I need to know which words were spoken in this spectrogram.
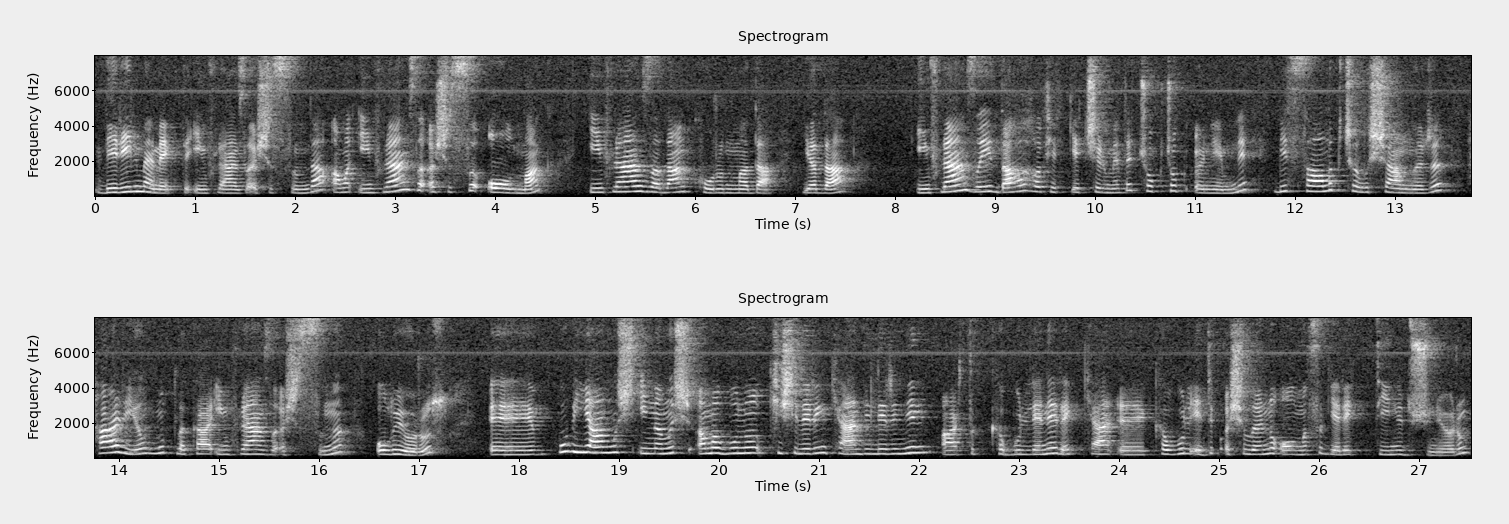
verilmemekte influenza aşısında ama influenza aşısı olmak influenzadan korunmada ya da influenza'yı daha hafif geçirmede çok çok önemli. Biz sağlık çalışanları her yıl mutlaka influenza aşısını oluyoruz. Ee, bu bir yanlış inanış ama bunu kişilerin kendilerinin artık kabullenerek, e, kabul edip aşılarını olması gerektiğini düşünüyorum.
